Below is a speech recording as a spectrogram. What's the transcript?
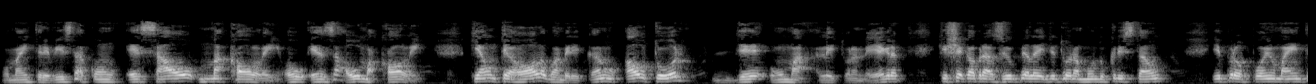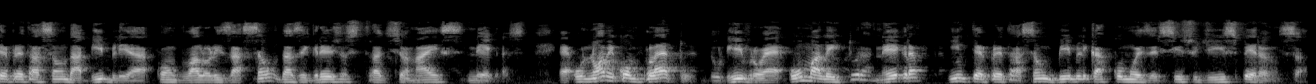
uma entrevista com Esau Macaulay, ou Esau Macaulay, que é um teólogo americano, autor de Uma Leitura Negra, que chega ao Brasil pela editora Mundo Cristão e propõe uma interpretação da Bíblia com valorização das igrejas tradicionais negras. É, o nome completo do livro é Uma Leitura Negra, Interpretação Bíblica como Exercício de Esperança.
